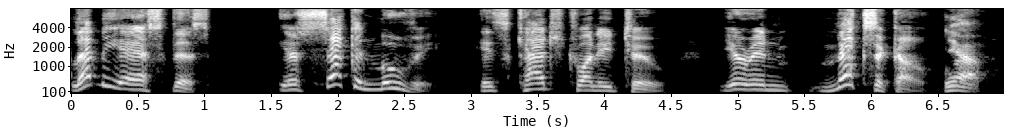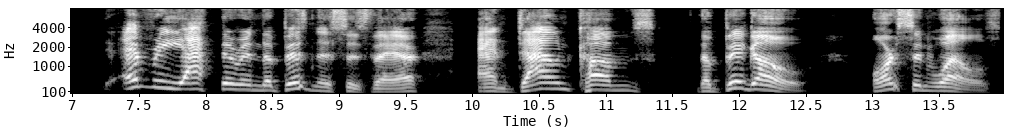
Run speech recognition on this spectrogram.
Let me ask this. Your second movie is Catch 22. You're in Mexico. Yeah. Every actor in the business is there, and down comes the big O, Orson Welles.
